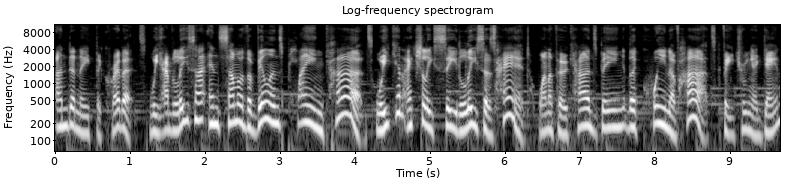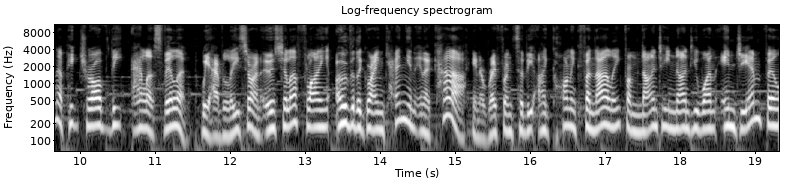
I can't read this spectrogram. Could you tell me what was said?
underneath the credits. We have Lisa and some of the villains playing cards. We can actually see Lisa's hand, one of her cards being the Queen of Hearts, featuring again a picture of the Alice villain. We have Lisa and Ursula flying over the Grand Canyon in a car, in a reference to the iconic finale from 1991 MGM film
